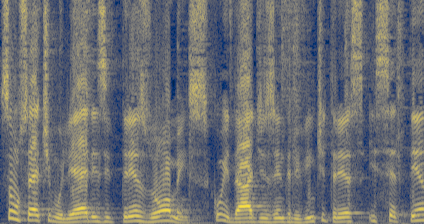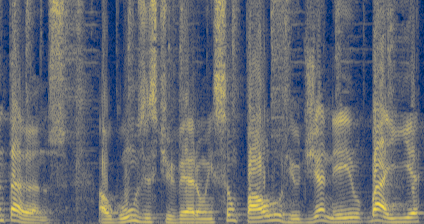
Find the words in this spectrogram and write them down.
São sete mulheres e três homens, com idades entre 23 e 70 anos. Alguns estiveram em São Paulo, Rio de Janeiro, Bahia,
